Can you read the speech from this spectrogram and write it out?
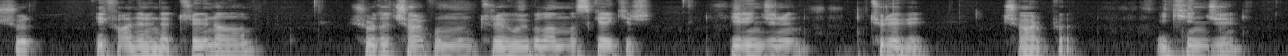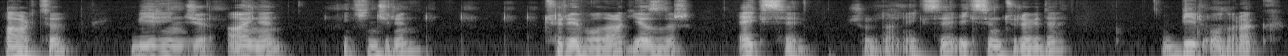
Şu ifadenin de türevini alalım. Şurada çarpımın türevi uygulanması gerekir. Birincinin türevi çarpı ikinci artı birinci aynen ikincinin türevi olarak yazılır. Eksi şuradan eksi x'in türevi de 1 olarak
